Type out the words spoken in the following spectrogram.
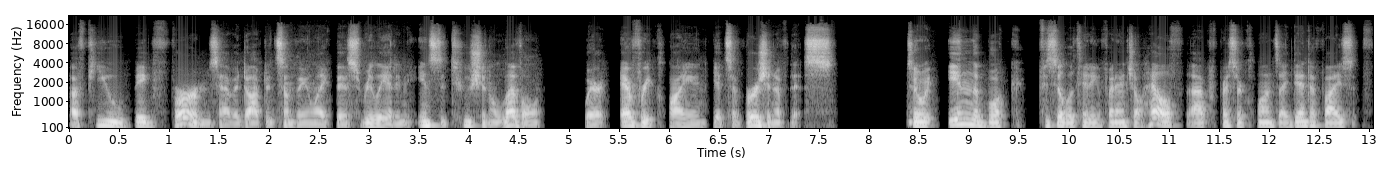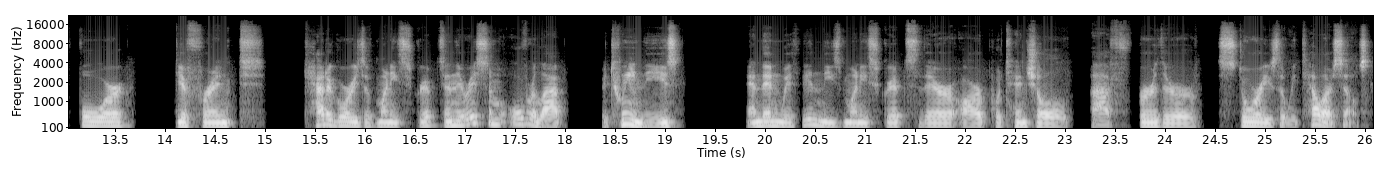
a few big firms have adopted something like this really at an institutional level where every client gets a version of this. So, in the book Facilitating Financial Health, uh, Professor Klontz identifies four different categories of money scripts, and there is some overlap between these. And then within these money scripts, there are potential uh, further stories that we tell ourselves.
